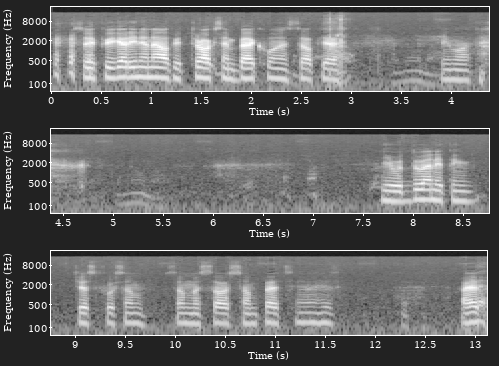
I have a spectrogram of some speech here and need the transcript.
so if we get in and out with trucks and backhoe and stuff, yeah, he might. he would do anything just for some some massage, some pets. You know, I had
